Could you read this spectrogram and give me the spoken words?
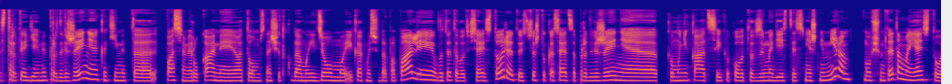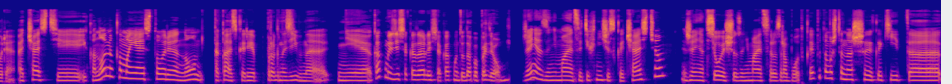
стратегиями продвижения, какими-то пасами руками о том, значит, куда мы идем и как мы сюда попали. Вот это вот вся история. То есть все, что касается продвижения коммуникации, какого-то взаимодействия с внешним миром. В общем-то, это моя история. Отчасти экономика моя история, но такая скорее прогнозивная. Не как мы здесь оказались, а как мы туда попадем. Женя занимается технической частью, Женя все еще занимается разработкой, потому что наши какие-то,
